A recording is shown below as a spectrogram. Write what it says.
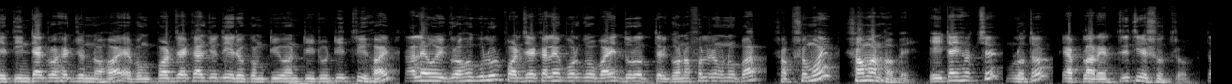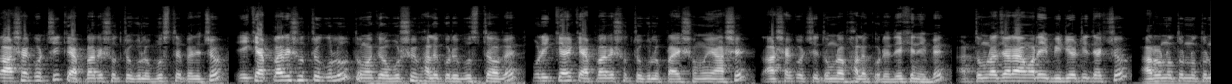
এই তিনটা গ্রহের জন্য জন্য হয় এবং পর্যায়কাল যদি এরকম T one T two T three হয়, তাহলে ওই গ্রহগুলোর পর্যায়কালে বর্গ বাই দূরত্বের গণফলের অনুপাত সবসময় সমান হবে। এইটাই হচ্ছে মূলত ক্যাপলারের তৃতীয় সূত্র। তো আশা করছি ক্যাপলারের সূত্রগুলো বুঝতে পেরেছ। এই ক্যাপলারের সূত্রগুলো তোমাকে অবশ্যই ভালো করে বুঝতে হবে। পরীক্ষায় ক্যাপলারের সূত্রগুলো প্রায় সময় আসে। তো আশা করছি তোমরা ভালো করে দেখে নিবে। আর তোমরা যারা আমার এই ভিডিওটি দেখছ আরও নতুন নতুন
